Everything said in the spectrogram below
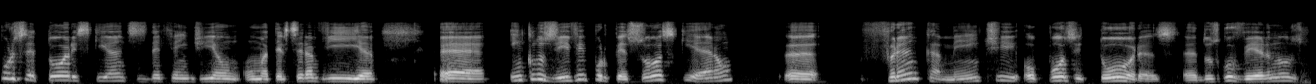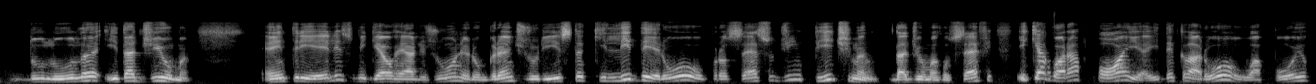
por setores que antes defendiam uma terceira via, é, inclusive por pessoas que eram é, francamente opositoras é, dos governos do Lula e da Dilma. Entre eles, Miguel Reale Júnior, um grande jurista que liderou o processo de impeachment da Dilma Rousseff e que agora apoia e declarou o apoio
